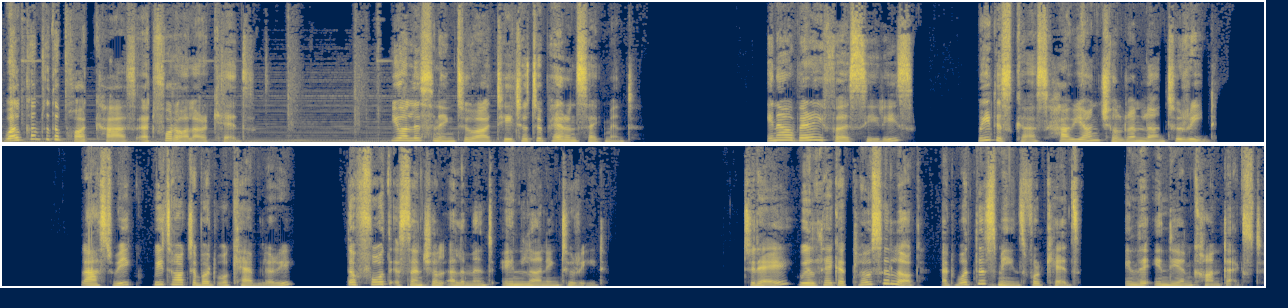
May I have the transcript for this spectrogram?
Welcome to the podcast at For All Our Kids. You are listening to our Teacher to Parent segment. In our very first series, we discuss how young children learn to read. Last week, we talked about vocabulary, the fourth essential element in learning to read. Today, we'll take a closer look at what this means for kids in the Indian context.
